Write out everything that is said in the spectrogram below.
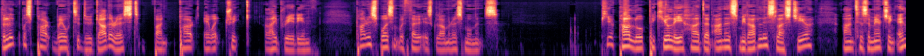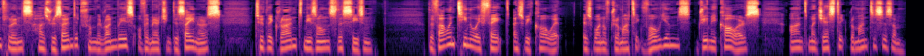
The look was part well to do gatherist, but part electric librarian. Paris wasn't without its glamorous moments. Pier Paolo Piccioli had an Annus Mirabilis last year, and his emerging influence has resounded from the runways of emerging designers to the grand maisons this season. The Valentino effect, as we call it, is one of dramatic volumes, dreamy colours, and majestic romanticism.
